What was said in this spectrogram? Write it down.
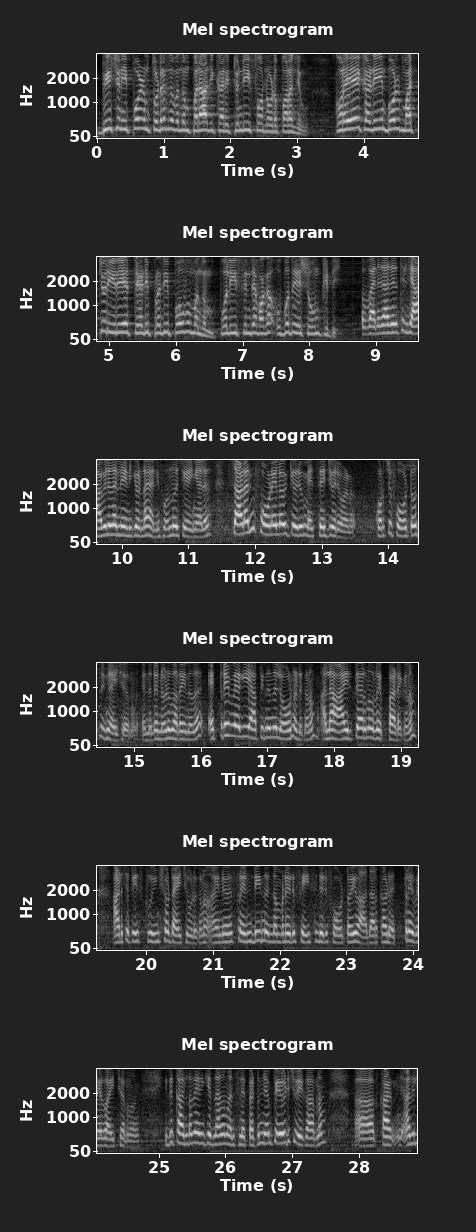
ഭീഷണി ഇപ്പോഴും തുടരുന്നുവെന്നും പരാതിക്കാരി ട്വന്റി ഫോറിനോട് പറഞ്ഞു. കുറേ കഴിയുമ്പോൾ മറ്റൊരു ഇരയെ തേടി പ്രതി പോവുമെന്നും പോലീസിന്റെ വക ഉപദേശവും കിട്ടി. വനിതാ ദിനത്തിൽ രാവിലെ തന്നെ എനിക്കുണ്ടായ അനുഭവം എന്ന് വെച്ച് കഴിഞ്ഞാൽ സഡൻ ഫോണിലേക്ക് ഒരു മെസ്സേജ് വരുവാണ്. കുറച്ച് ഫോട്ടോസ് അയച്ചു തന്നു. എന്നിട്ട് എന്നോട് പറയുന്നത് എത്രയും വേഗം ഈ ആപ്പിൽ നിന്ന് ലോൺ എടുക്കണം. അല്ല ആയിരത്തി അറുന്നൂറ് ഇപ്പം അടയ്ക്കണം. അടച്ചിട്ട് ഈ സ്ക്രീൻഷോട്ട് അയച്ചു കൊടുക്കണം. അതിന് ഫ്രണ്ടിൽ നിന്ന് നമ്മുടെ ഒരു ഫേസിന്റെ ഒരു ഫോട്ടോയും ആധാർ കാർഡും എത്രയും വേഗം അയച്ചു തരണം ഇത് കണ്ടത് എനിക്ക് എന്താണെന്ന് മനസ്സിലായി. പെട്ടെന്ന് ഞാൻ പേടിച്ചു പോയി. കാരണം അതിൽ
